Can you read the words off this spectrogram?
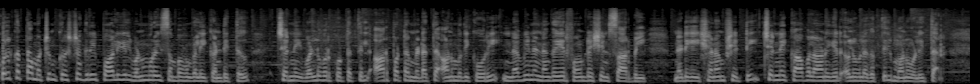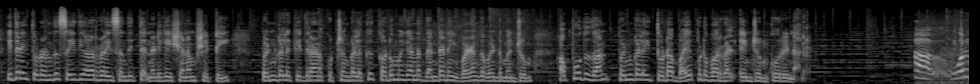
கொல்கத்தா மற்றும் கிருஷ்ணகிரி பாலியல் வன்முறை சம்பவங்களை கண்டித்து சென்னை வள்ளுவர் கோட்டத்தில் ஆர்ப்பாட்டம் நடத்த அனுமதி கோரி நவீன நங்கையர் ஃபவுண்டேஷன் சார்பில் நடிகை ஷனம் ஷெட்டி சென்னை காவல் ஆணையர் அலுவலகத்தில் மனு அளித்தார். இதனைத் தொடர்ந்து செய்தியாளர்களை சந்தித்த நடிகை ஷனம் ஷெட்டி பெண்களுக்கு எதிரான குற்றங்களுக்கு கடுமையான தண்டனை வழங்க வேண்டும் என்றும் அப்போதுதான் பெண்களை தொட பயப்படுவார்கள் என்றும் கூறினார். ஒரு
